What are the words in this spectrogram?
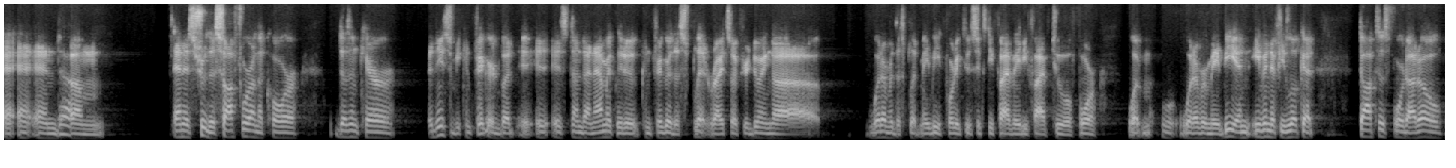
And, and um, and it's true the software on the core doesn't care it needs to be configured but it, it's done dynamically to configure the split right so if you're doing uh whatever the split may be 42 65 85 204 what whatever may be and even if you look at DOCSIS 4.0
